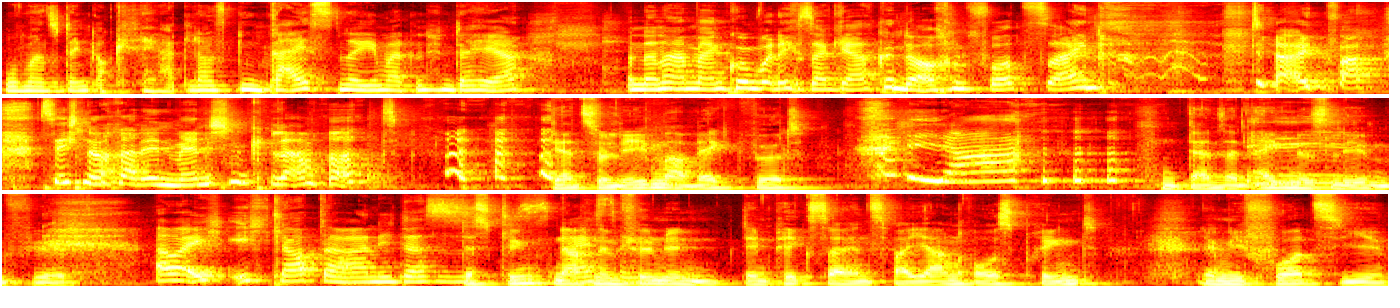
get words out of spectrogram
wo man so denkt, okay, da läuft ein Geist oder jemanden hinterher. Und dann haben mein Kumpel und ich gesagt, ja, könnte auch ein Furz sein, der einfach sich noch an den Menschen klammert. Der zu Leben erweckt wird ja. und dann sein eigenes Leben führt. Aber ich, ich glaube daran nicht, dass es. Das klingt nach einem Film, den, den Pixar in zwei Jahren rausbringt. Irgendwie Vorzieh.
